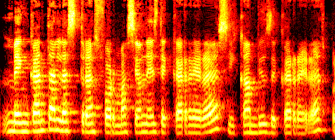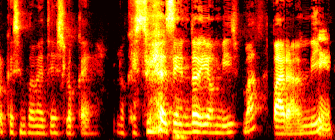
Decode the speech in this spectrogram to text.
Me encantan las transformaciones de carreras y cambios de carreras porque simplemente es lo que, lo que estoy haciendo yo misma para mí.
